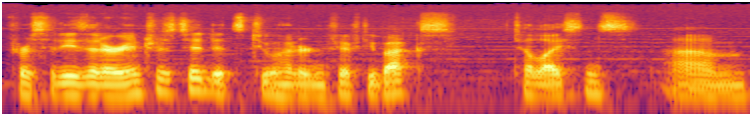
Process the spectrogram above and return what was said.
for cities that are interested. It's 250 bucks to license um,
